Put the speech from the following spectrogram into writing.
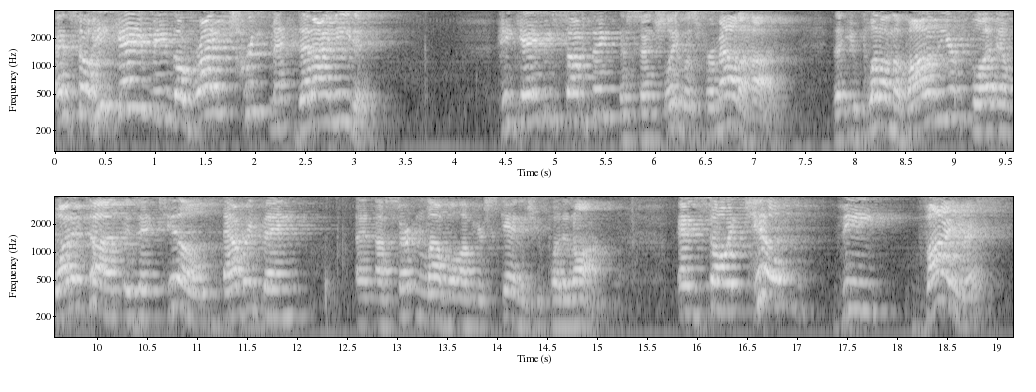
And so he gave me the right treatment that I needed. He gave me something, essentially, was formaldehyde that you put on the bottom of your foot, and what it does is it kills everything at a certain level of your skin as you put it on. And so it killed the virus,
